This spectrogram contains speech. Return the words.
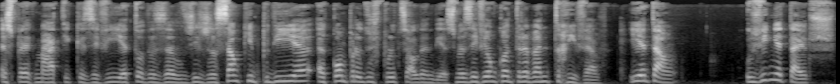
as pragmáticas, havia toda a legislação que impedia a compra dos produtos holandeses, mas havia um contrabando terrível. E então, os vinheteiros,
